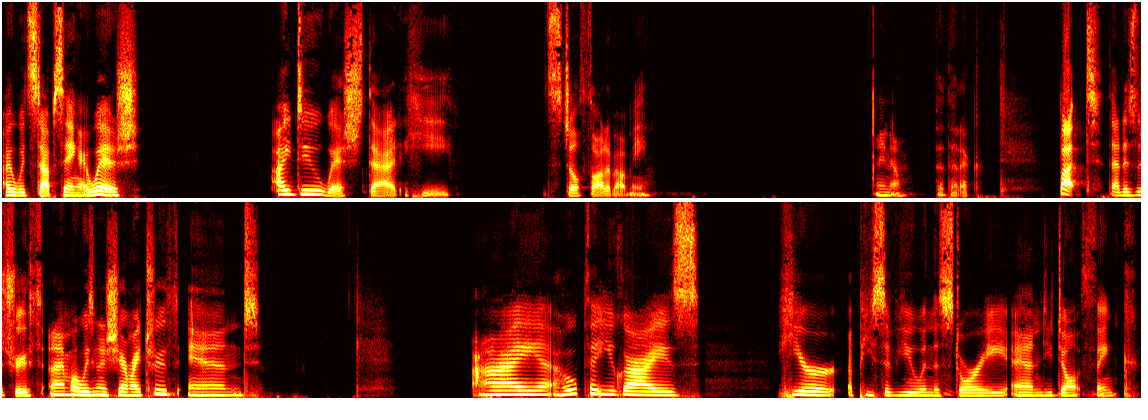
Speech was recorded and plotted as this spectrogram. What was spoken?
I would stop saying I wish. I do wish that he still thought about me. I know, pathetic. But that is the truth. And I'm always going to share my truth. And I hope that you guys hear a piece of you in this story and you don't think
